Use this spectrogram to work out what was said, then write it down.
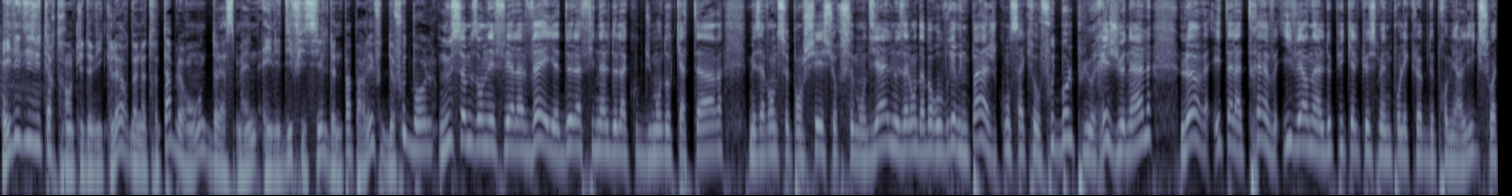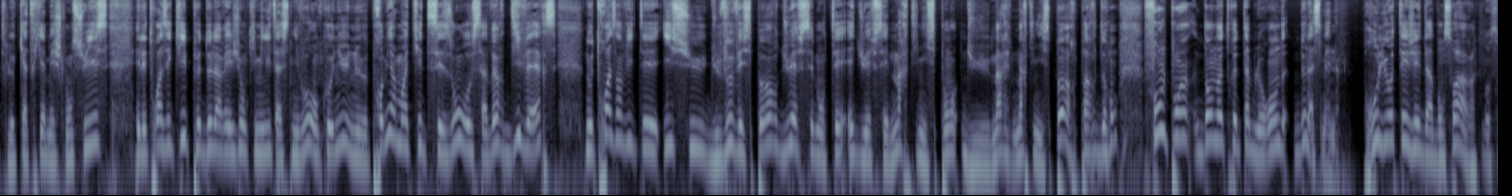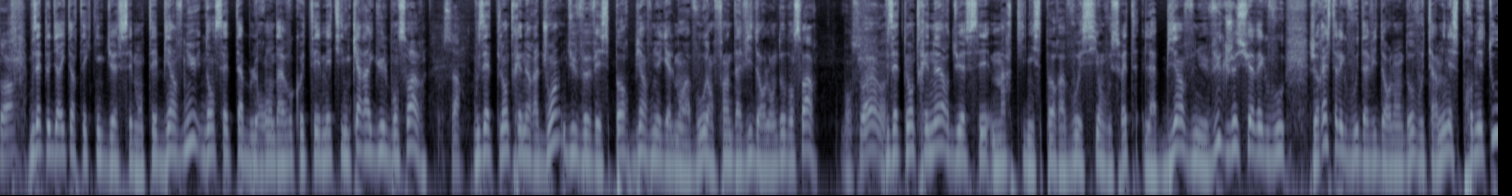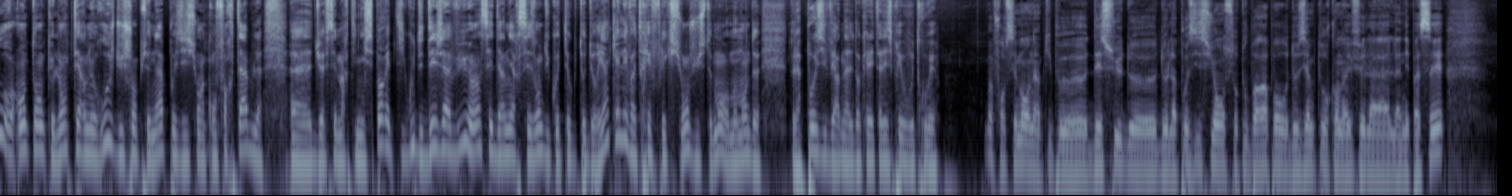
Et il est 18h30, Ludovic, l'heure de notre table ronde de la semaine, et il est difficile de ne pas parler de football. Nous sommes en effet à la veille de la finale de la Coupe du Monde au Qatar, mais avant de se pencher sur ce mondial, nous allons d'abord ouvrir une page consacrée au football plus régional. L'heure est à la trêve hivernale depuis quelques semaines pour les clubs de Première Ligue, soit le quatrième échelon suisse, et les trois équipes de la région qui militent à ce niveau ont connu une première moitié de saison aux saveurs diverses. Nos trois invités issus du Vevey Sport, du FC Monté et du FC Martini Sport, du Martini Sport pardon, font le point dans notre table ronde de la semaine. Rulio Tejeda, bonsoir. Bonsoir. Vous êtes le directeur technique du FC Monté. Bienvenue dans cette table ronde. À vos côtés, Métine Caragul, bonsoir. Bonsoir. Vous êtes l'entraîneur adjoint du Vevey Sport. Bienvenue également à vous. Et enfin, David Orlando, bonsoir. Bonsoir. Vous êtes l'entraîneur du FC Martini Sport. À vous aussi, on vous souhaite la bienvenue. Vu que je suis avec vous, je reste avec vous, David Orlando. Vous terminez ce premier tour en tant que lanterne rouge du championnat, position inconfortable euh, du FC Martini Sport et petit goût de déjà vu hein, ces dernières saisons du côté octodurien. Quelle est votre réflexion justement au moment de, la pause hivernale? Dans quel état d'esprit vous vous trouvez? Bah forcément, on est un petit peu déçu de, la position, surtout par rapport au deuxième tour qu'on avait fait l'année passée.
